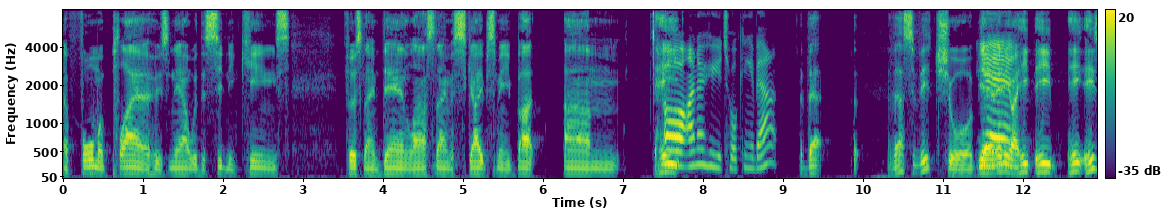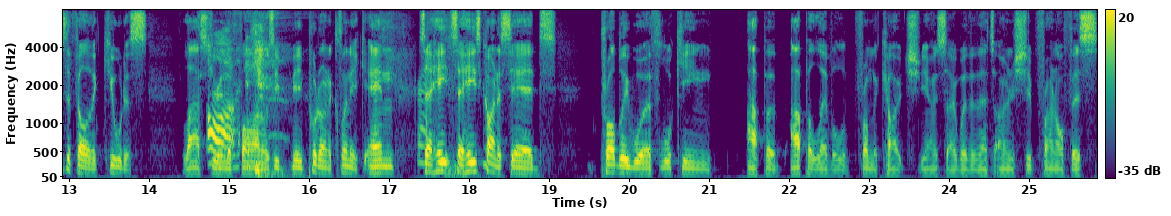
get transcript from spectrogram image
a former player who's now with the Sydney Kings. First name Dan, last name escapes me, but um, he oh, I know who you're talking about. that Vasovic or yeah, Yeah. Anyway, he, he he he's the fellow that killed us last year in the Oh. finals. he, he put on a clinic, and so he so he's kind of said probably worth looking upper upper level from the coach. You know, so whether that's ownership, front office,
